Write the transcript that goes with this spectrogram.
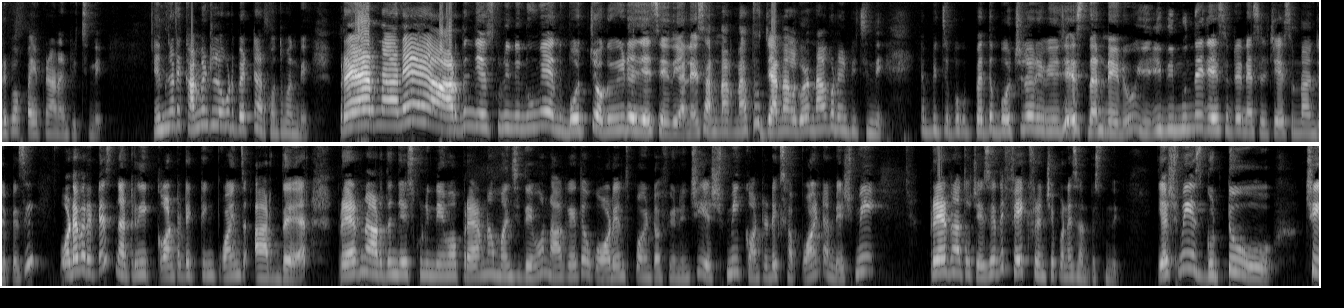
ఎరిపప్పు అయిపోయినాను అనిపించింది. ఎందుకంటే కమెంట్లో కూడా పెట్టినారు కొంతమంది. ప్రేరణనే అర్థం చేసుకునేది నువ్వే బొచ్చు ఒక వీడియో చేసేది అనేసి అన్నారు నాతో జనాలు కూడా. నాకు కూడా అనిపించింది. అనిపించి ఒక పెద్ద బొచ్చులో రివ్యూ చేస్తాను నేను. ఇది ముందే చేస్తుంటే నేను అసలు చేస్తున్నా అని చెప్పేసి వాట్ ఎవర్ ఇట్ ఇస్ నా ట్రీ contradicting points are there Prerana అర్థం చేసుకునేదేమో ప్రేరణ మంచిదేమో నాకైతే ఒక ఆడియన్స్ పాయింట్ ఆఫ్ వ్యూ నుంచి Yashmi contradicts a point and Yashmi ప్రేరణతో చేసేది ఫేక్ ఫ్రెండ్షిప్ అనేసి అనిపిస్తుంది. యష్మి ఇస్ గుడ్ టు చీ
